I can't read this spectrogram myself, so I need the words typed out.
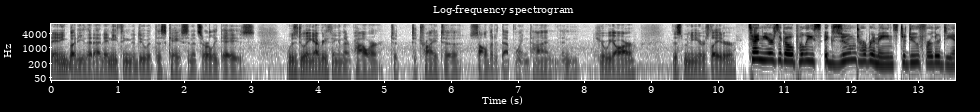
Anybody that had anything to do with this case in its early days was doing everything in their power to, to try to solve it at that point in time. And here we are, this many years later. Ten years ago, police exhumed her remains to do further DNA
